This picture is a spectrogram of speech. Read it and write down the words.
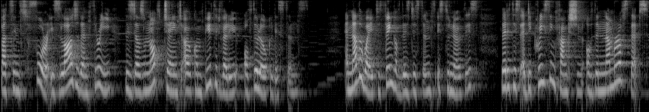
but since 4 is larger than 3, this does not change our computed value of the local distance. Another way to think of this distance is to notice that it is a decreasing function of the number of steps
